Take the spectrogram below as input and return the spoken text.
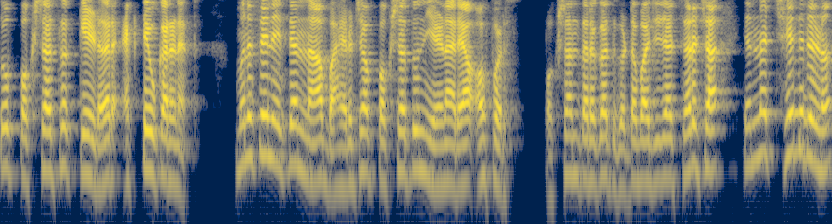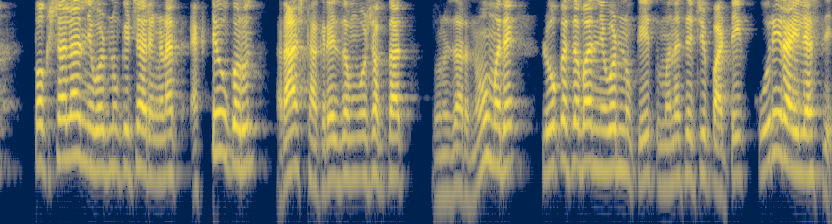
तो पक्षाचं केडर ऍक्टिव्ह करण्यात. मनसे नेत्यांना बाहेरच्या पक्षातून येणाऱ्या ऑफर्स पक्षांतर्गत गटबाजीच्या चर्चा यांना छेद देणं पक्षाला निवडणुकीच्या रिंगणात ऍक्टिव्ह करून राज ठाकरे जमवू शकतात. दोन हजार नऊ मध्ये लोकसभा निवडणुकीत मनसेची पाठी कोरी राहिली असली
